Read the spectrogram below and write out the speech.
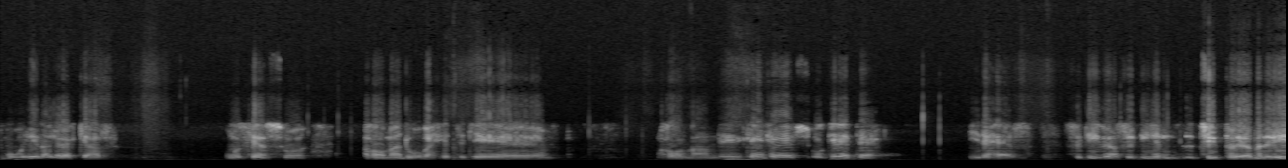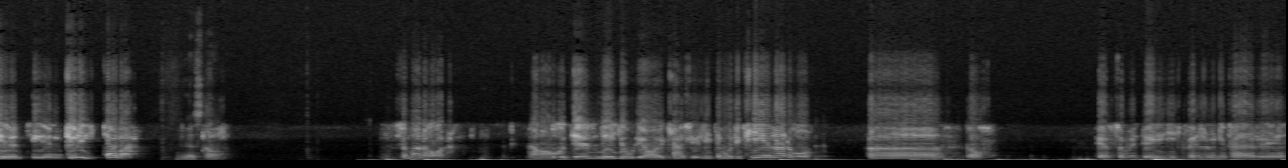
små hela lökar. Och sen så har man då, vad heter det, har man eh, och grädde i det här. Så det är ju alltså, det är en typ, jag menar, det är ju det är en gryta va, Just det. som man har. Ja. Och den eh, gjorde jag kanske lite modifierad då. Uh, ja. Eftersom det gick väl ungefär eh,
